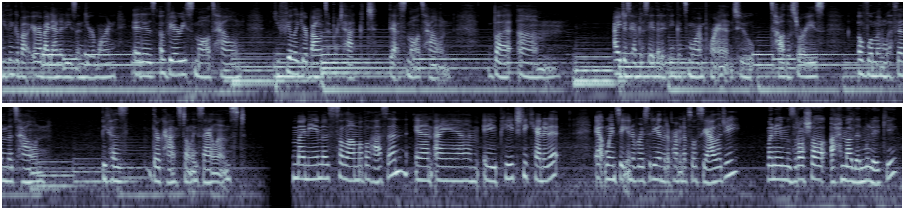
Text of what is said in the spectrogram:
you think about Arab identities in Dearborn, it is a very small town. You feel like you're bound to protect that small town. But um, I just have to say that I think it's more important to tell the stories of women within the town because they're constantly silenced. My name is Salam Abul Hassan, and I am a PhD candidate at Wayne State University in the Department of Sociology. My name is Rasha Ahmad Al Muleki.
